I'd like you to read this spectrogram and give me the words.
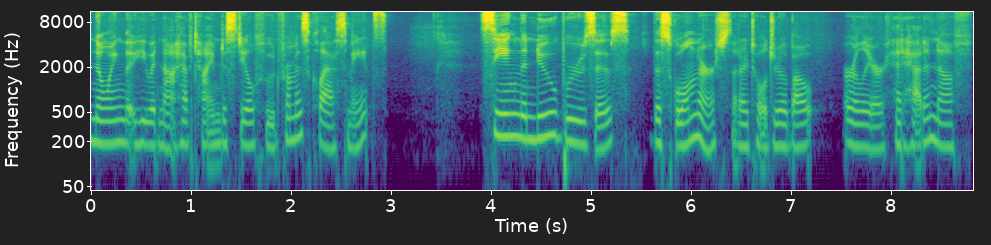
knowing that he would not have time to steal food from his classmates. Seeing the new bruises, the school nurse that I told you about earlier had had enough,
